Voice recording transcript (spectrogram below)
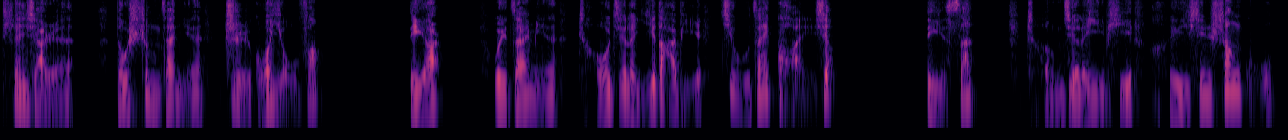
天下人都盛赞您治国有方；第二，为灾民筹集了一大笔救灾款项；第三。”惩戒了一批黑心商贾，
